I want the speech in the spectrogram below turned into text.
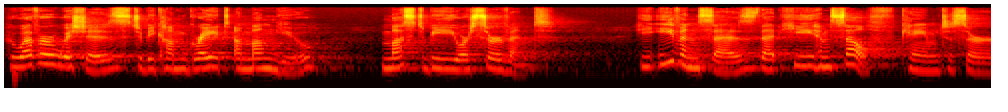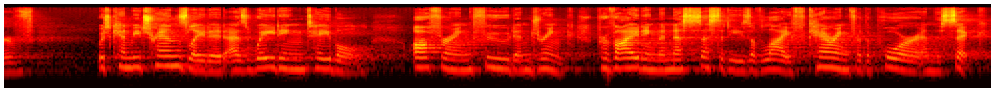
Whoever wishes to become great among you must be your servant. He even says that he himself came to serve, which can be translated as waiting table offering food and drink, providing the necessities of life, caring for the poor and the sick.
